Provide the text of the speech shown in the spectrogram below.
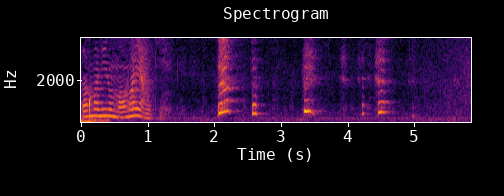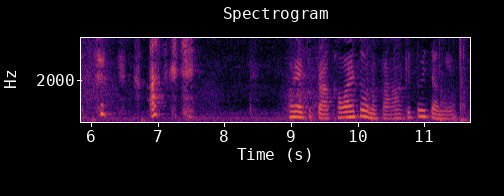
塊のままやんけ。熱くて。これちょっとかわいそうだから開けといてあげよう。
